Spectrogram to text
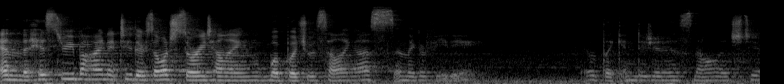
and the history behind it too. There's so much storytelling. What Butch was telling us in the graffiti, with like indigenous knowledge too.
